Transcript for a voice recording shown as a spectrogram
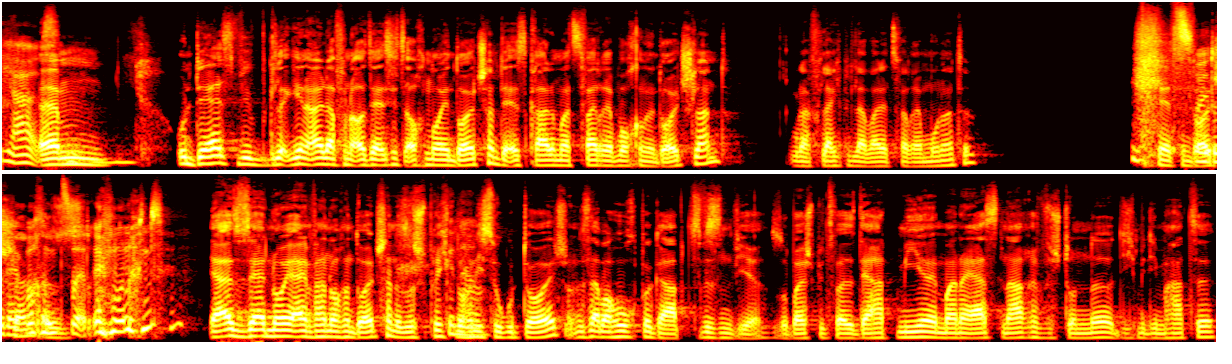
Ja. Ähm, und der ist, wir gehen alle davon aus, der ist jetzt auch neu in Deutschland, der ist gerade mal zwei, drei Wochen in Deutschland. Oder vielleicht mittlerweile zwei, drei Monate. Ist jetzt in zwei, Deutschland. drei Wochen, also, zwei, drei Monate. Ja, also sehr neu einfach noch in Deutschland, also spricht genau. noch nicht so gut Deutsch und ist aber hochbegabt, das wissen wir. So beispielsweise, der hat mir in meiner ersten Nachhilfestunde, die ich mit ihm hatte,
